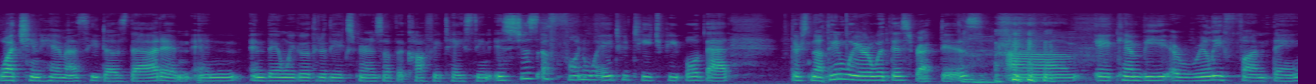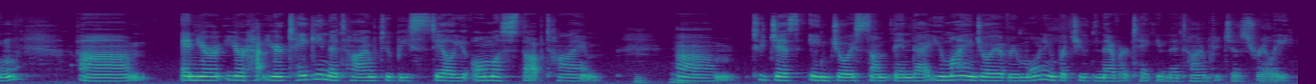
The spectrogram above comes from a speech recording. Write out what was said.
watching him as he does that and and and then we go through the experience of the coffee tasting it's just a fun way to teach people that there's nothing weird with this practice. Um, it can be a really fun thing. Um, and you're you're you're taking the time to be still. You almost stop time um, to just enjoy something that you might enjoy every morning but you've never taken the time to just really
